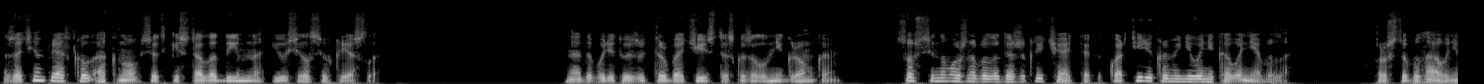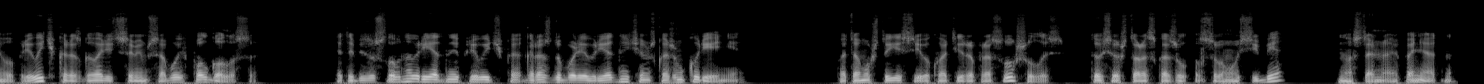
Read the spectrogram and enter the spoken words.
Затем приоткрыл окно, все-таки стало дымно, и уселся в кресло. «Надо будет вызвать трубочиста», — сказал он негромко. Собственно, можно было даже кричать, так как в квартире кроме него никого не было. Просто была у него привычка разговаривать с самим собой в полголоса. Это, безусловно, вредная привычка, гораздо более вредная, чем, скажем, курение. Потому что если его квартира прослушалась, то все, что рассказывал о самому себе, но остальное понятно.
